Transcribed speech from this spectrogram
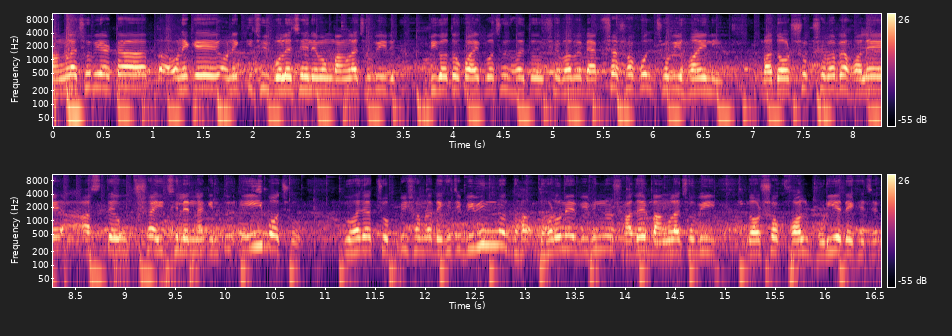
বাংলা ছবি একটা, অনেকে অনেক কিছুই বলেছেন এবং বাংলা ছবির বিগত কয়েক বছর হয়তো সেভাবে ব্যবসা সফল ছবি হয়নি বা দর্শক সেভাবে হলে আসতে উৎসাহী ছিলেন না, কিন্তু এই বছর দু হাজার চব্বিশ আমরা দেখেছি বিভিন্ন ধরনের বিভিন্ন স্বাদের বাংলা ছবি দর্শক হল ভরিয়ে দেখেছেন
